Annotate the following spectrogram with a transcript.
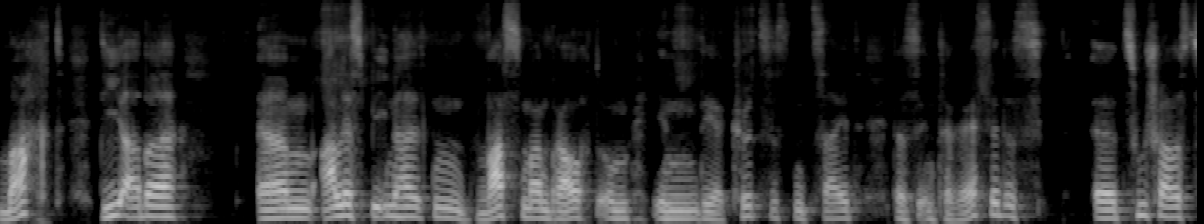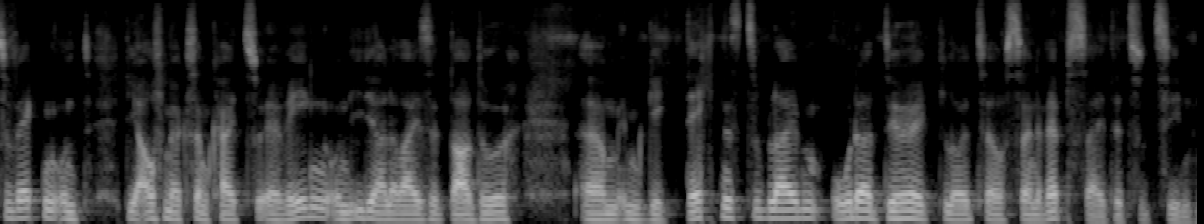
macht, die aber ähm, alles beinhalten, was man braucht, um in der kürzesten Zeit das Interesse des äh, Zuschauers zu wecken und die Aufmerksamkeit zu erregen und idealerweise dadurch ähm, im Gedächtnis zu bleiben oder direkt Leute auf seine Webseite zu ziehen.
